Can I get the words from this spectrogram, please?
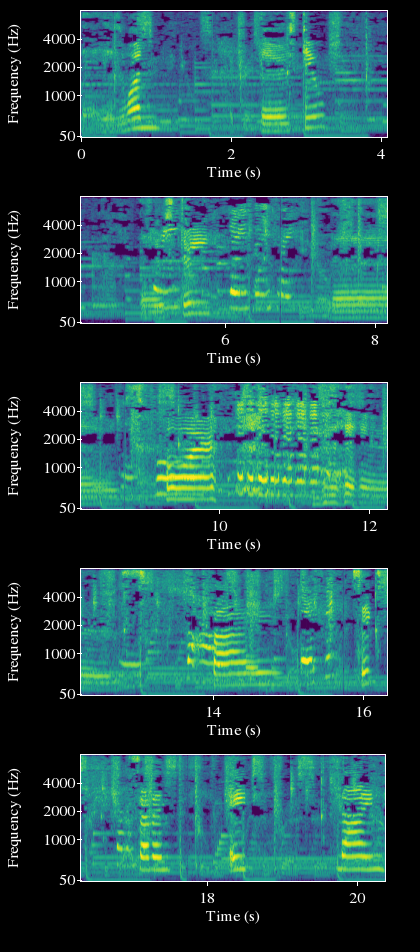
There's one. There's two. There's three. There's four. There's five. There's six. six, seven, eight, nine,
